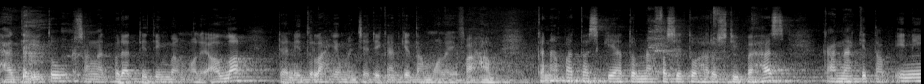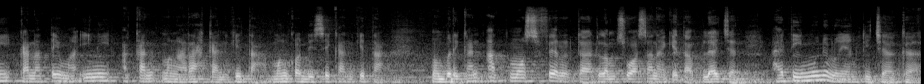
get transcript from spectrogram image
hati itu sangat berat ditimbang oleh Allah dan itulah yang menjadikan kita mulai faham kenapa tazkiyatun nafas itu harus dibahas karena kitab ini karena tema ini akan mengarahkan kita mengkondisikan kita memberikan atmosfer dalam suasana kita belajar. Hatimu ini loh yang dijaga.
